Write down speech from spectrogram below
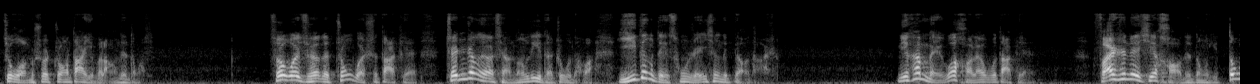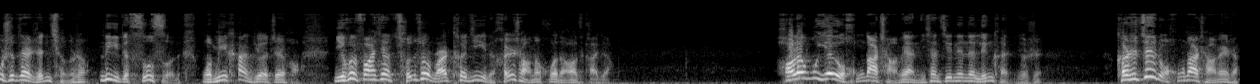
就我们说装大尾巴狼的东西。所以，我觉得中国式大片真正要想能立得住的话，一定得从人性的表达上。你看美国好莱坞大片。凡是那些好的东西，都是在人情上立得死死的。我们一看觉得真好。你会发现，纯粹玩特技的很少能获得奥斯卡奖。好莱坞也有宏大场面，你像今天的林肯就是。可是这种宏大场面上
